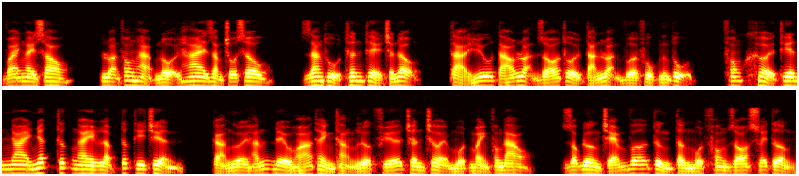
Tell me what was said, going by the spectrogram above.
Vài ngày sau loạn phong hạp nội hai dặm chỗ sâu giang thủ thân thể chấn động tả hưu táo loạn gió thổi tán loạn vừa phục ngưng tụ phong khởi thiên nhai nhất thức ngay lập tức thi triển cả người hắn đều hóa thành thẳng lược phía chân trời một mảnh phong đao dọc đường chém vỡ từng tầng một phong gió xoáy tường,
